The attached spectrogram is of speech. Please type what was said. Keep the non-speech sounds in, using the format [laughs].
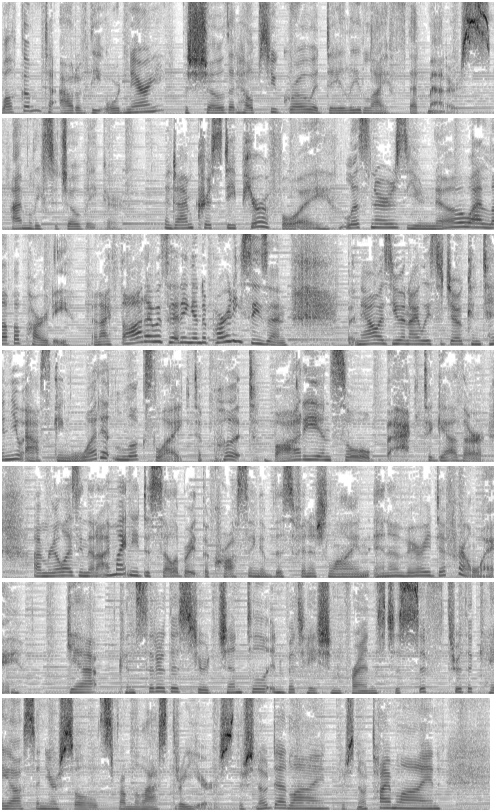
Welcome to Out of the Ordinary, the show that helps you grow a daily life that matters. I'm Lisa Jo Baker. And I'm Christie Purifoy. Listeners, you know I love a party, and I thought I was heading into party season. But now, as you and I, Lisa Jo, continue asking what it looks like to put body and soul back together, I'm realizing that I might need to celebrate the crossing of this finish line in a very different way. Yeah, consider this your gentle invitation, friends, to sift through the chaos in your souls from the last three years. There's no deadline, there's no timeline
